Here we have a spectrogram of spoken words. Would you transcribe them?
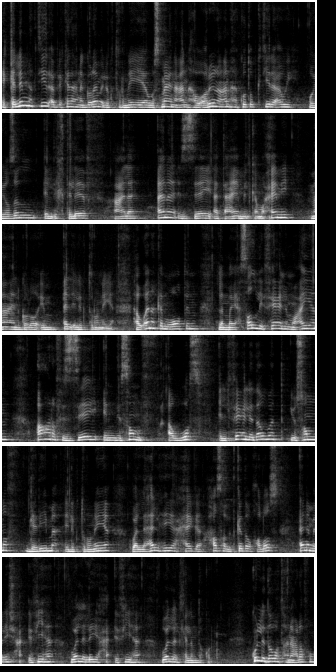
اتكلمنا كتير قبل كده عن الجرائم الإلكترونية وسمعنا عنها وقرينا عنها كتب كتيرة قوي ويظل الاختلاف على أنا إزاي أتعامل كمحامي مع الجرائم الإلكترونية؟ أو أنا كمواطن لما يحصل لي فعل معين أعرف إزاي إن صنف أو وصف الفعل دوت يصنف جريمة إلكترونية؟ ولا هل هي حاجة حصلت كده وخلاص أنا ماليش حق فيها ولا ليا حق فيها ولا الكلام ده كله؟ كل دوت هنعرفه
